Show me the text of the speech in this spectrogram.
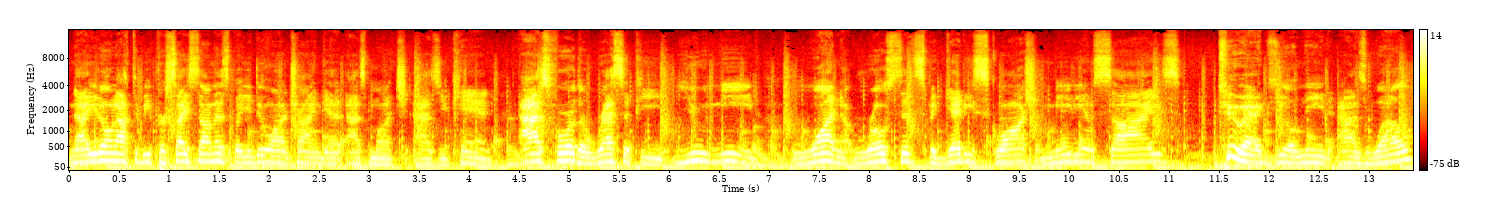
Now you don't have to be precise on this, but you do want to try and get as much as you can. As for the recipe, you need one roasted spaghetti squash, medium size, two eggs you'll need as well,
